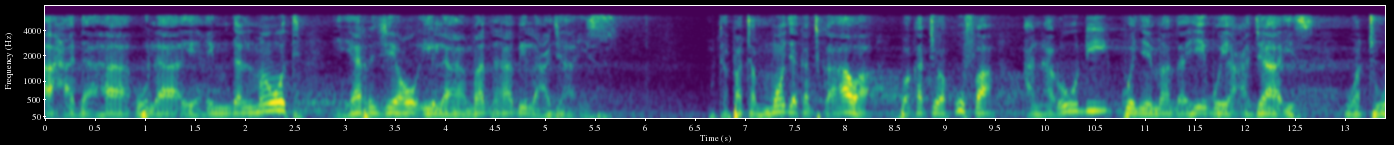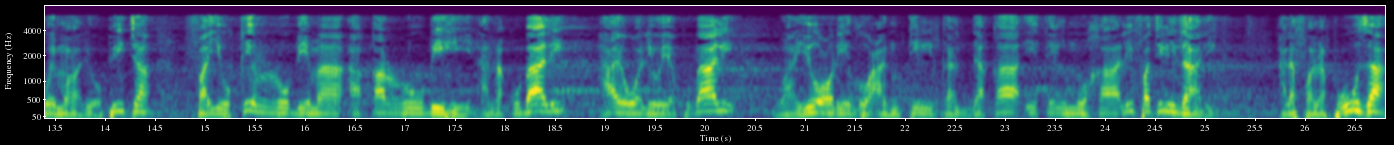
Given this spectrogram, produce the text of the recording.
أحد هؤلاء عند الموت يرجع إلى مذهب العجائز utapata mmoja katika hawa wakati wa kufa anarudi kwenye madhahibu ya ajaiz watu wema waliopita fayuqirru bima aqarru bihi anakubali hayo walioyakubali wayuridhu an tilka aldaqaiq almukhalifati lidhalik halafu anapuuza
